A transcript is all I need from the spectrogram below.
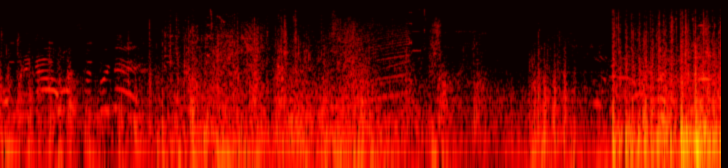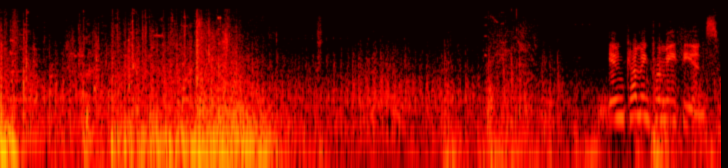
Opening out. What's the grenade? Incoming Prometheans.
